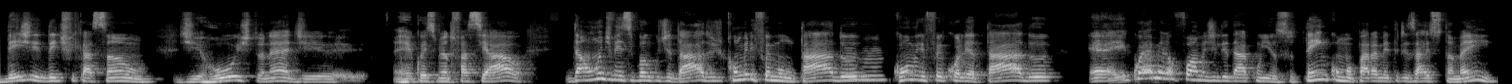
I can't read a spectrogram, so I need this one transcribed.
desde identificação de rosto, né, de reconhecimento facial, da onde vem esse banco de dados, como ele foi montado, uhum. como ele foi coletado, é, e qual é a melhor forma de lidar com isso? Tem como parametrizar isso também?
